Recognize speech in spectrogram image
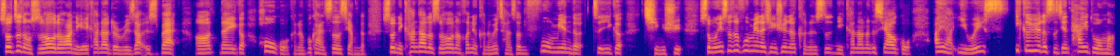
所以这种时候的话，你可以看到 the result is bad 啊，那一个后果可能不堪设想的。所以你看到的时候呢，很有可能会产生负面的这一个情绪。什么意思？是负面的情绪呢？可能是你看到那个效果，哎呀，以为一个月的时间太多嘛，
